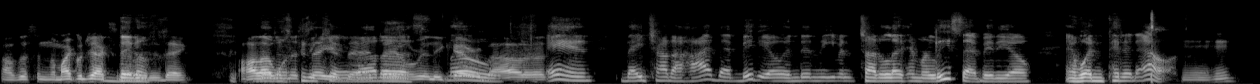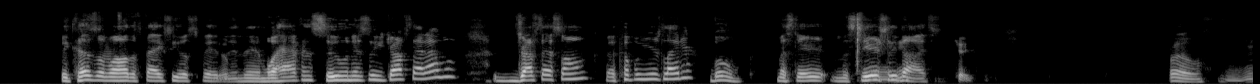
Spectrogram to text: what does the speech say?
I was listening to Michael Jackson They don't- today. All I want to really say is that they us. don't really care No. about us. And they try to hide that video and didn't even try to let him release that video and wouldn't put it out hmm because of all the facts he was spitting. Yep. And then what happens soon as he drops that album, drops that song a couple years later, boom, myster- mysteriously Mhm. dies. Case. Bro, hmm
